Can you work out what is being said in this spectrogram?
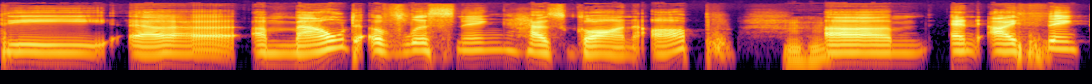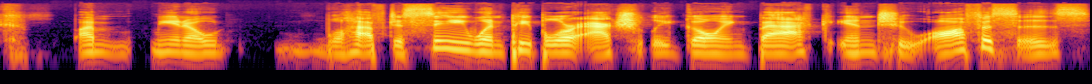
the uh, amount of listening has gone up. Mm-hmm. Um, and I think I'm, you know, we'll have to see when people are actually going back into offices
